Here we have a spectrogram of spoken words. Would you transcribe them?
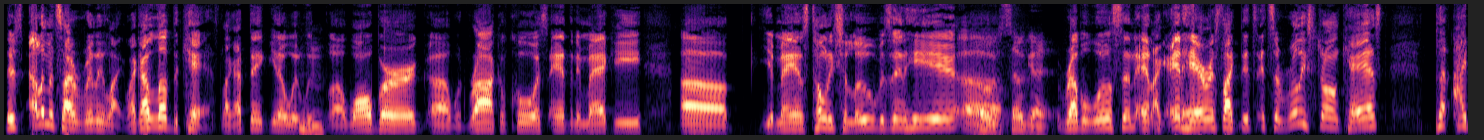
there's elements I really like. Like I love the cast. Like I think you know with, with uh, Wahlberg, uh, with Rock, of course, Anthony Mackie, uh, your man's Tony Shalhoub is in here. Uh, oh so good Rebel Wilson and like Ed Harris. Like it's it's a really strong cast. But I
